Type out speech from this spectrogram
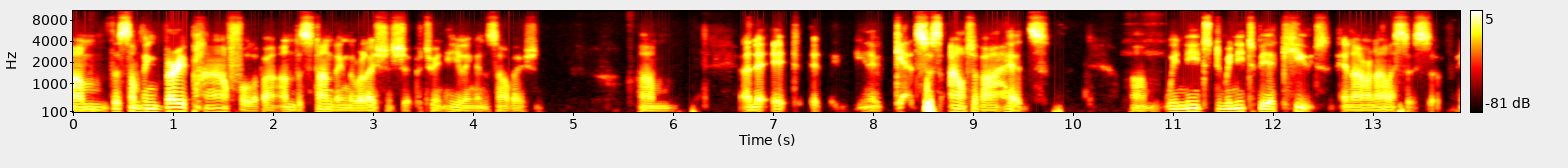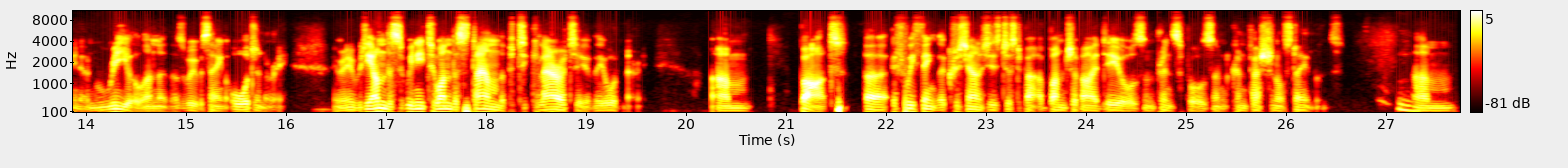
um, there's something very powerful about understanding the relationship between healing and salvation. Um, and it, it, it, you know, gets us out of our heads. Um, we need to we need to be acute in our analysis of you know real and as we were saying ordinary. I mean, we, under, we need to understand the particularity of the ordinary. Um, but uh, if we think that Christianity is just about a bunch of ideals and principles and confessional statements, Mm. um,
